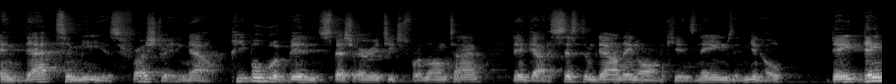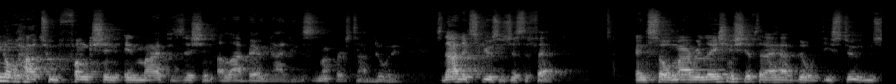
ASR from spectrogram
And that to me is frustrating. Now, people who have been special area teachers for a long time, they've got a system down. They know all the kids' names and, you know, they, they know how to function in my position a lot better than I do. This is my first time doing it. It's not an excuse, it's just a fact. And so my relationships that I have built with these students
